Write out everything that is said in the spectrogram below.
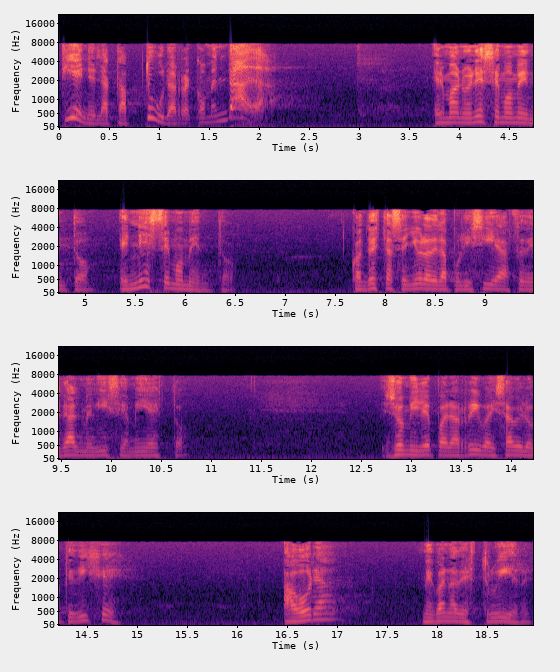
tiene la captura recomendada. Hermano, en ese momento, en ese momento, cuando esta señora de la Policía Federal me dice a mí esto, yo miré para arriba y ¿sabe lo que dije? Ahora me van a destruir.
